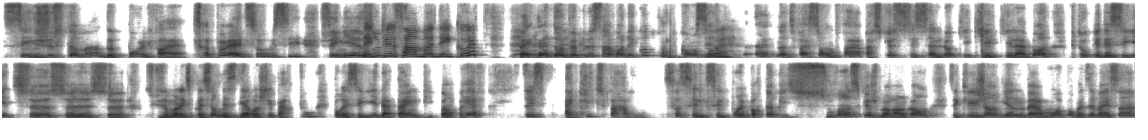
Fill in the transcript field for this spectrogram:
c'est justement de ne pas le faire. Ça peut être ça aussi. C'est niaiseux. D'être plus en mode écoute? Ben, d'être un peu plus en mode écoute ou de conserver peut-être notre façon de faire parce que c'est celle-là qui, est la bonne, plutôt que d'essayer de se, excusez-moi l'expression, mais se garrocher partout pour essayer d'atteindre. Puis bon, bref, tu sais, à qui tu parles? Ça, c'est le point important. Puis souvent, ce que je me rends compte, c'est que les gens viennent vers moi pour me dire, Vincent,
